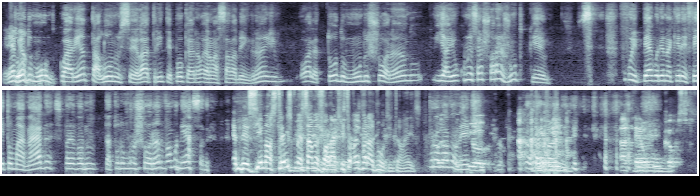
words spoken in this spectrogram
É todo mesmo? mundo, 40 alunos, sei lá, 30 e pouco, era, era uma sala bem grande. Olha, todo mundo chorando. E aí eu comecei a chorar junto, porque fui pego ali naquele efeito manada. Tá todo mundo chorando, vamos nessa. Né? É, se nós três começarmos a chorar aqui, você vai chorar junto, então, é isso. Provavelmente. Provavelmente. Até o Campos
